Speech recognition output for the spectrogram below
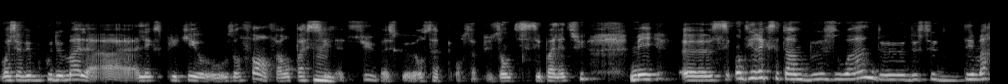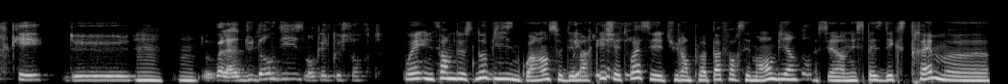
Moi, j'avais beaucoup de mal à, l'expliquer aux enfants. Enfin, on passait mm. là-dessus parce qu'on s'appuyait pas là-dessus. Mais euh, on dirait que c'est un besoin de, se démarquer, de, mm, mm. voilà, du dandisme en quelque sorte. Oui, une forme de snobisme, quoi. Hein. Se démarquer chez toi, c'est tu l'emploies pas forcément en bien. C'est un espèce d'extrême euh,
